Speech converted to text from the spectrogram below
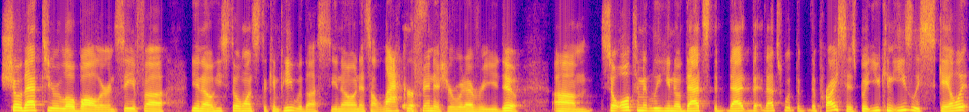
show that to your low baller and see if uh, you know he still wants to compete with us." You know, and it's a lacquer finish or whatever you do. Um, so ultimately, you know, that's the that, that that's what the, the price is, but you can easily scale it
